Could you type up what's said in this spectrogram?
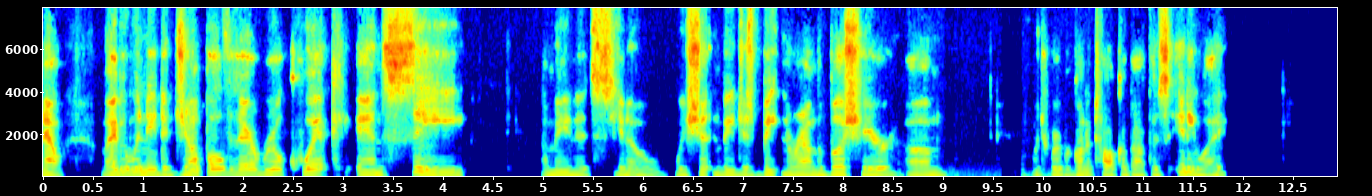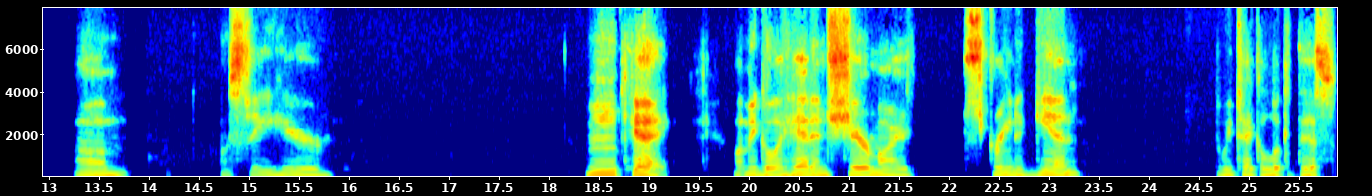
Now, maybe we need to jump over there real quick and see. I mean, it's, you know, we shouldn't be just beating around the bush here, um, which we were going to talk about this anyway. Um, let's see here. Okay. Let me go ahead and share my screen again. Do we take a look at this?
